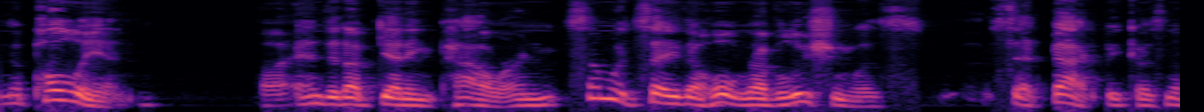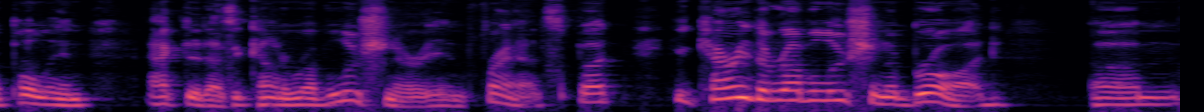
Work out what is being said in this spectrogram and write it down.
Napoleon uh, ended up getting power, and some would say the whole revolution was set back because Napoleon acted as a counter-revolutionary in France, but he carried the revolution abroad um,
